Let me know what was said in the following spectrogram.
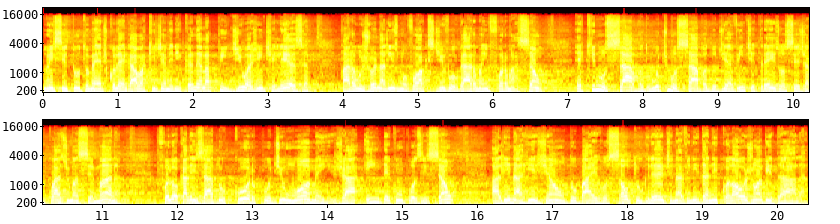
no Instituto Médico Legal aqui de Americana, ela pediu a gentileza para o jornalismo Vox divulgar uma informação. É que no sábado, último sábado, dia 23, ou seja, quase uma semana, foi localizado o corpo de um homem já em decomposição ali na região do bairro Salto Grande, na Avenida Nicolau João Abdala.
